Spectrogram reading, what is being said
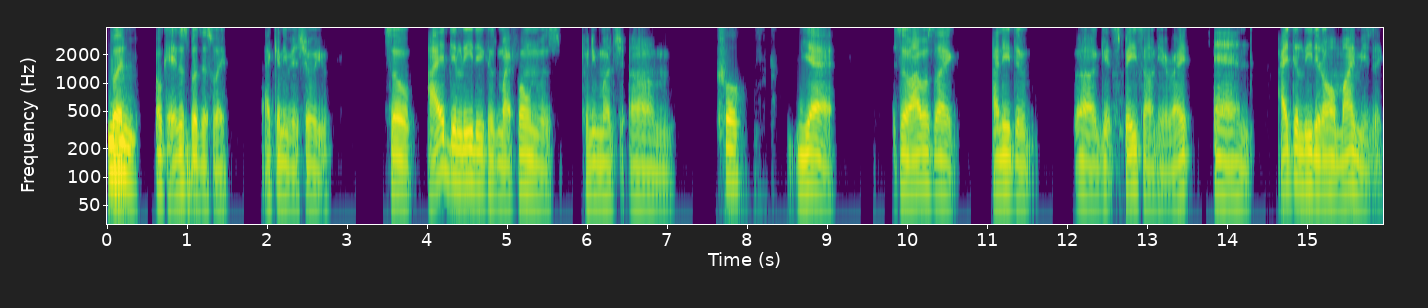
But mm-hmm. okay, let's put it this way. I can even show you. So I deleted because my phone was pretty much um full. Yeah. So I was like, I need to uh get space on here, right? And I deleted all my music.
